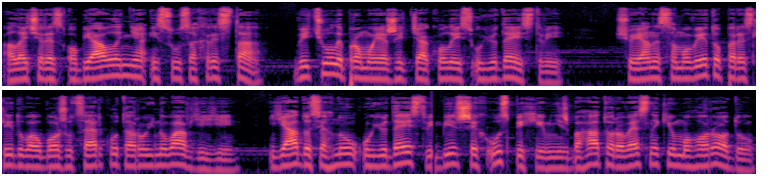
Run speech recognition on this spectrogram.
але через об'явлення Ісуса Христа. Ви чули про моє життя колись у юдействі, що я несамовито переслідував Божу церкву та руйнував її. Я досягнув у юдействі більших успіхів, ніж багато ровесників мого роду,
